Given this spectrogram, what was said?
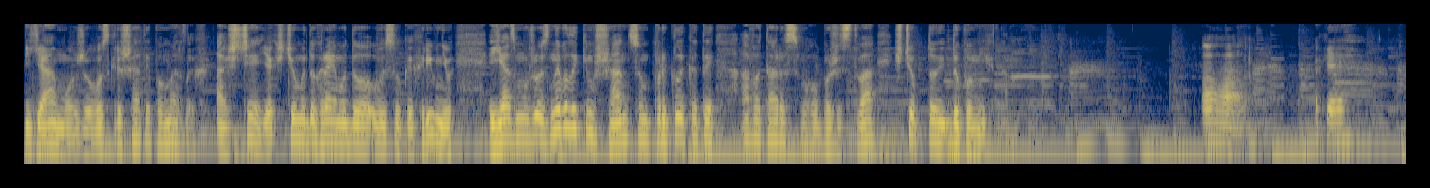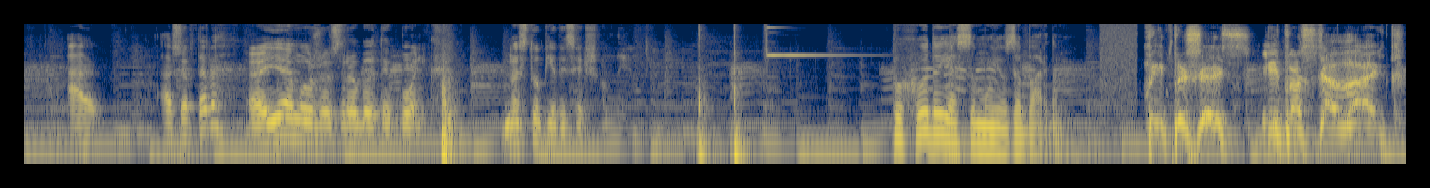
Я можу воскрешати померлих. А ще, якщо ми дограємо до високих рівнів, я зможу з невеликим шансом прикликати аватар свого божества, щоб той допоміг нам. Ага. Окей. А, а що в тебе? А я можу зробити боньк на 150 шкоди. Походу, я сумую за бардом. Підпишись і постав лайк.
